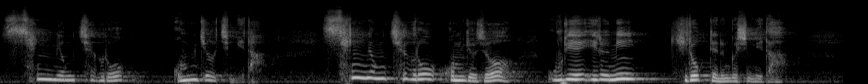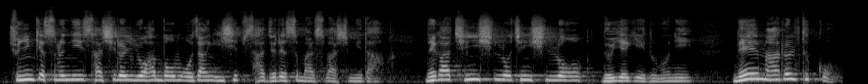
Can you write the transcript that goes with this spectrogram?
생명책으로 옮겨집니다. 생명책으로 옮겨져 우리의 이름이 기록되는 것입니다. 주님께서는 이 사실을 요한복음 5장 24절에서 말씀하십니다. 내가 진실로 진실로 너희에게 이르노니 내 말을 듣고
